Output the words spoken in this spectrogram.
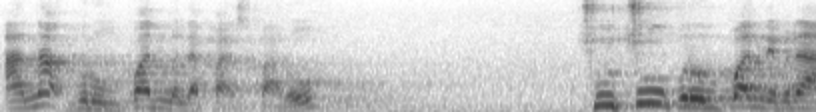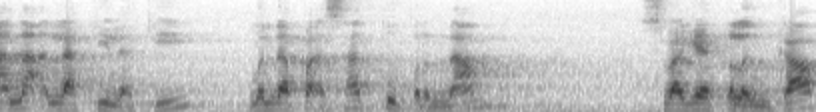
Anak perempuan mendapat separuh, cucu perempuan daripada anak laki-laki mendapat satu per enam sebagai pelengkap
